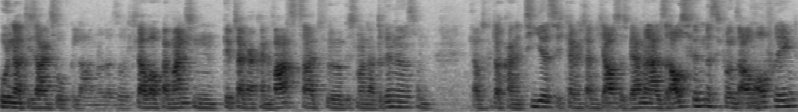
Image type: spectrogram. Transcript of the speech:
100 Designs hochgeladen oder so. Ich glaube auch bei manchen gibt es ja gar keine Wartezeit für, bis man da drin ist und ich glaube, es gibt auch keine Tiers, ich kenne mich da nicht aus. Das werden wir alles rausfinden, das ist für uns auch aufregend.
